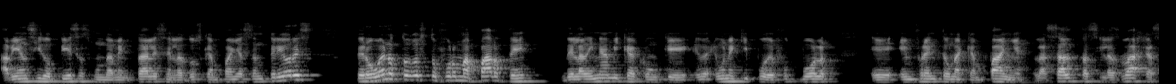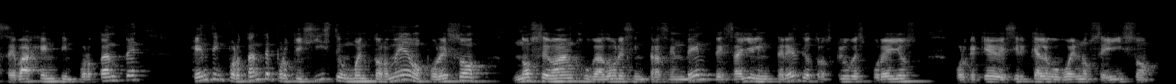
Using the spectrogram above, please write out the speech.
habían sido piezas fundamentales en las dos campañas anteriores. Pero bueno, todo esto forma parte de la dinámica con que un equipo de fútbol eh, enfrenta una campaña. Las altas y las bajas, se va gente importante gente importante porque hiciste un buen torneo, por eso no se van jugadores intrascendentes, hay el interés de otros clubes por ellos, porque quiere decir que algo bueno se hizo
